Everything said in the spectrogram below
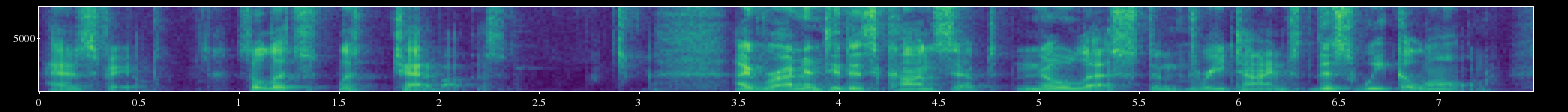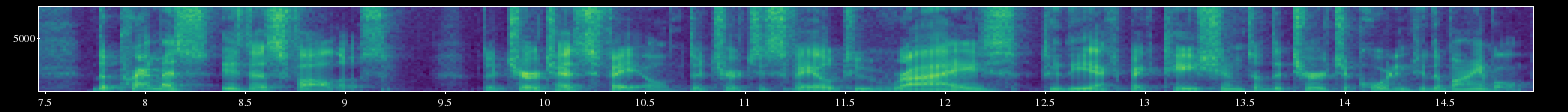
has failed. So let's let's chat about this. I've run into this concept no less than three times this week alone. The premise is as follows. The church has failed. The church has failed to rise to the expectations of the church according to the Bible.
